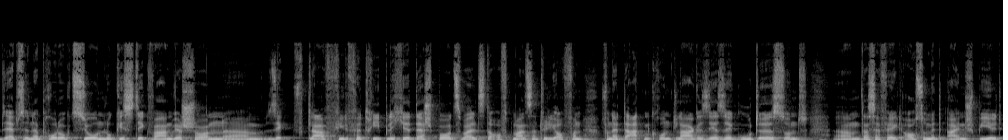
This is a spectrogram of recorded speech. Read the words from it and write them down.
selbst in der Produktion, Logistik waren wir schon ähm, sehr, klar viel vertriebliche Dashboards, weil es da oftmals natürlich auch von von der Datengrundlage sehr sehr gut ist und ähm, das ja vielleicht auch so mit einspielt.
